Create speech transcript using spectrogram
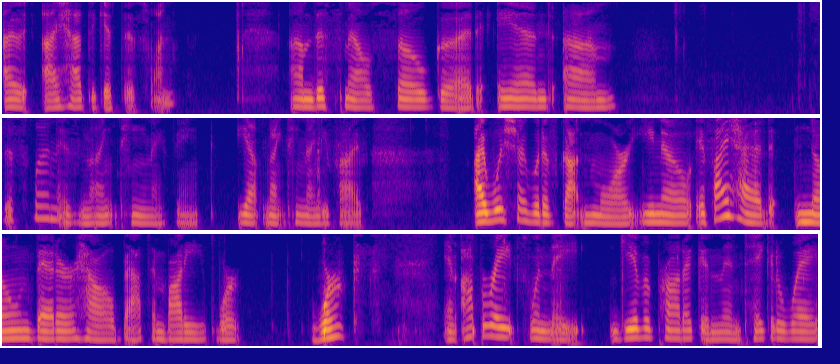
I, I had to get this one. Um, this smells so good. And um, this one is 19, I think. Yep, 1995. I wish I would have gotten more. You know, if I had known better how Bath and Body work works and operates when they give a product and then take it away,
